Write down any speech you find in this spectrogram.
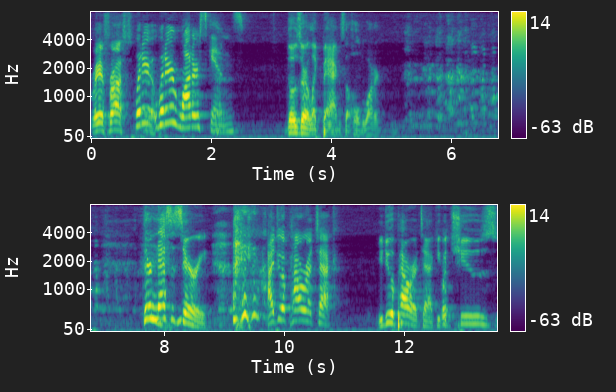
Ray of Frost. What are what are water skins? Those are like bags that hold water. They're necessary. I do a power attack. You do a power attack. You could choose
